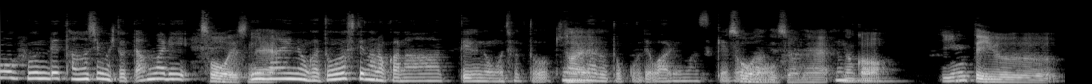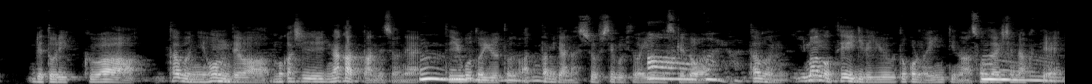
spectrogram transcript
を踏んで楽しむ人ってあんまりそうですね。いないのがどうしてなのかなっていうのもちょっと気になるところではありますけど。はい、そうなんですよね。うん、なんか、韻っていうレトリックは、多分日本では昔なかったんですよね。っていうことを言うと、あったみたいな主張してくる人がいるんですけど、多分今の定義で言うところの因っていうのは存在してなくて、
